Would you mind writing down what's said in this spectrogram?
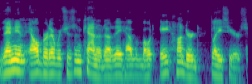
Then in Alberta, which is in Canada, they have about 800 glaciers.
